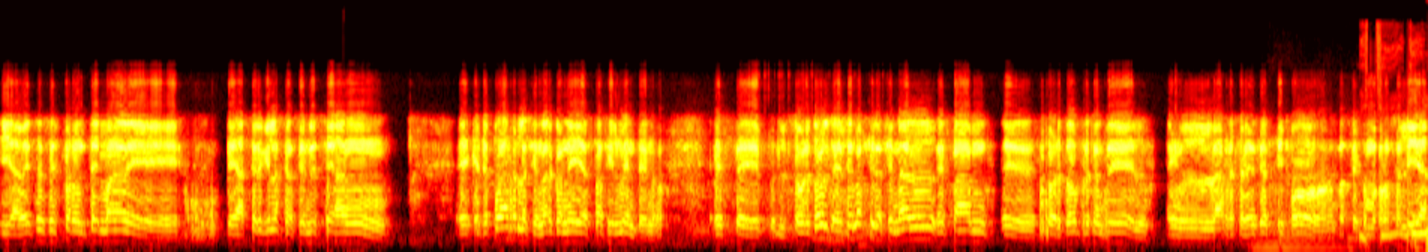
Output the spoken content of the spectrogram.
y a veces es por un tema de, de hacer que las canciones sean eh, que te puedas relacionar con ellas fácilmente, ¿no? Este, sobre todo el, tema aspiracional está eh, sobre todo presente en las referencias tipo, como Rosalía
